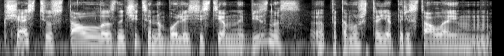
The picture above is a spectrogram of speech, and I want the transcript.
к счастью, стал значительно более системный бизнес, э, потому что я перестала им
